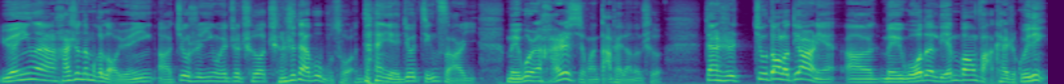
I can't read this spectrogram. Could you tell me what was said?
原因呢，还是那么个老原因啊，就是因为这车城市代步不错，但也就仅此而已。美国人还是喜欢大排量的车，但是就到了第二年啊，美国的联邦法开始规定，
